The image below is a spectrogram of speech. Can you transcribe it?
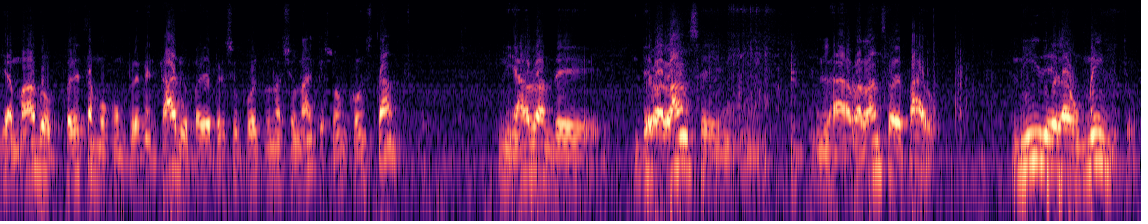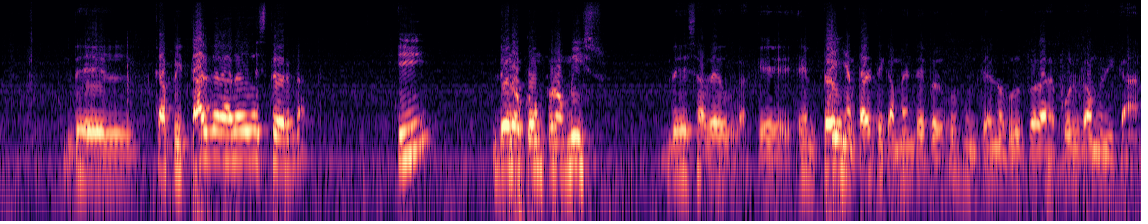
llamados préstamos complementarios para el presupuesto nacional, que son constantes, ni hablan de, balance en la balanza de pago, ni del aumento del capital de la deuda externa y de los compromisos de esa deuda que empeñan prácticamente el Producto Interno Bruto de la República Dominicana.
